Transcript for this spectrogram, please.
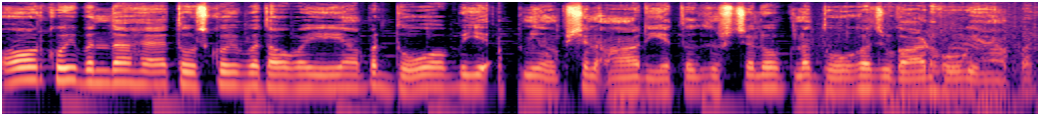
और कोई बंदा है तो उसको भी बताओ भाई, यहाँ पर दो अभी अपनी ऑप्शन आ रही है तो चलो अपना दो का जुगाड़ हो गया यहाँ पर।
